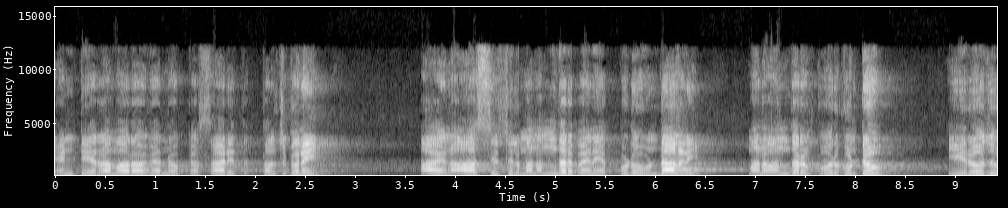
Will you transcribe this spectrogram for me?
ఎన్టీ రామారావు గారిని ఒక్కసారి తలుచుకొని ఆయన ఆశీస్సులు మనందరిపైన ఎప్పుడూ ఉండాలని మనం అందరం కోరుకుంటూ ఈరోజు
